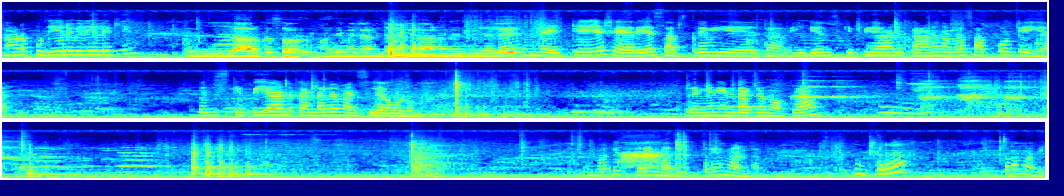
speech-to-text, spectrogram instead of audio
നമ്മുടെ പുതിയൊരു വീഡിയോയിലേക്ക് എല്ലാവർക്കും സ്വാഗതം. ആദ്യമായിട്ടാണ് ചാനൽ കാണുന്നത് വെച്ചാൽ ലൈക്ക് ചെയ്യുക ഷെയർ ചെയ്യുക സബ്സ്ക്രൈബ് ചെയ്യുക വീഡിയോ സ്കിപ്പ് ചെയ്യാണ്ട് കാണാൻ നമ്മളെ സപ്പോർട്ട് ചെയ്യുക. അപ്പോൾ ഇത് സ്കിപ്പ് ചെയ്യാണ്ട് കണ്ടാലേ മനസ്സിലാവുള്ളൂ. ഇതെങ്ങനെ ഉണ്ടാക്കാൻ നോക്കാം. നമ്മളൊക്കെ ഇത്രയും മതി ഇത്രയും വേണ്ട. എത്ര ഇത്ര മതി.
